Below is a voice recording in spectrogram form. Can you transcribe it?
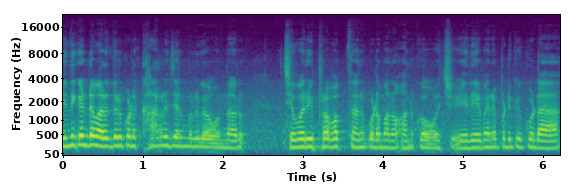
ఎందుకంటే వారిద్దరు కూడా కారణజన్ములుగా ఉన్నారు. చివరి ప్రవక్త అని కూడా మనం అనుకోవచ్చు. ఏదేమైనప్పటికీ కూడా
